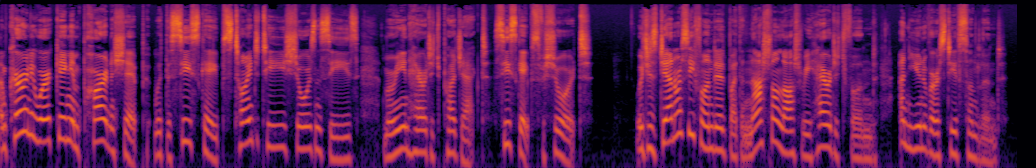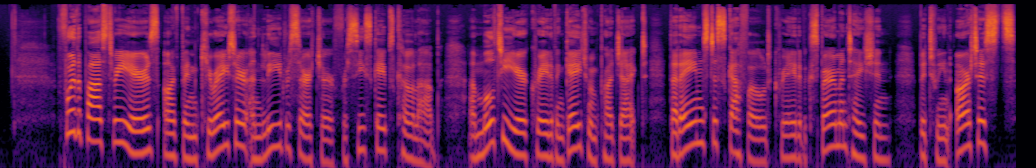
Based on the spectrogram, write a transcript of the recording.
I'm currently working in partnership with the Seascapes Tyne to Tees Shores and Seas Marine Heritage Project, Seascapes for short, which is generously funded by the National Lottery Heritage Fund and University of Sunderland. For the past three years, I've been curator and lead researcher for Seascapes CoLab, a multi year creative engagement project that aims to scaffold creative experimentation between artists,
